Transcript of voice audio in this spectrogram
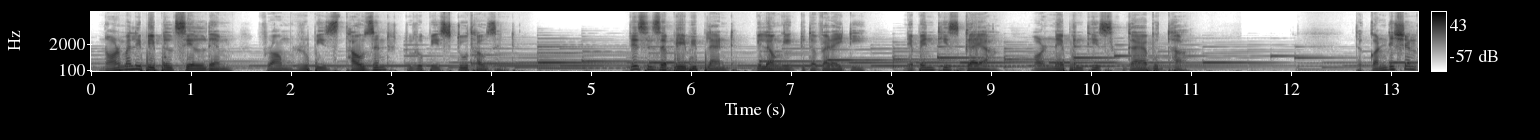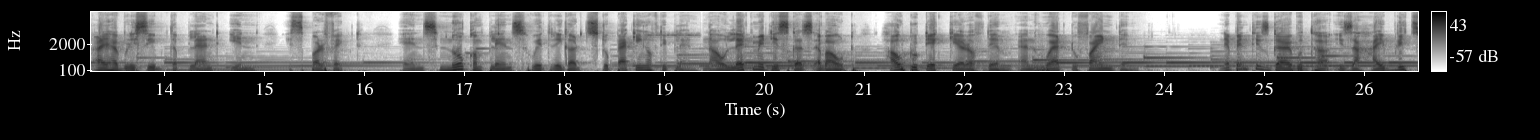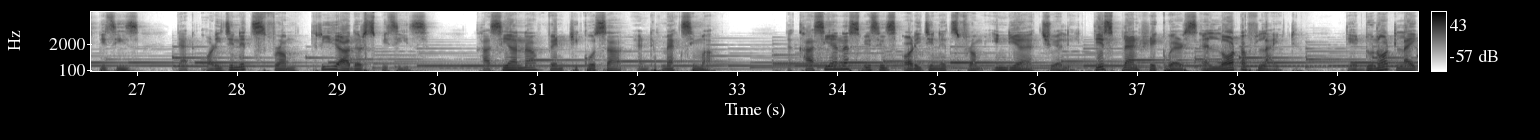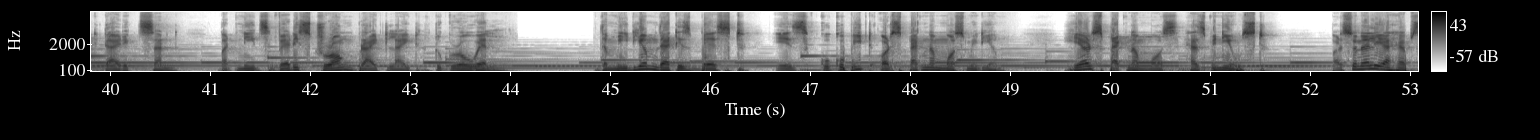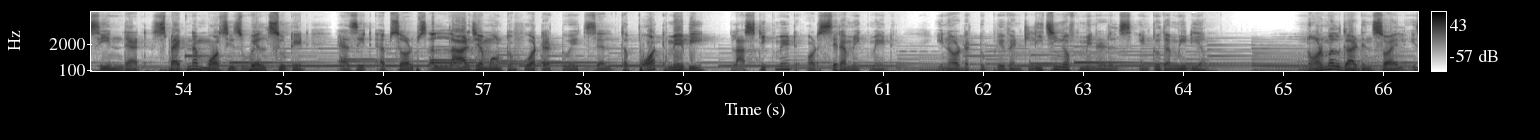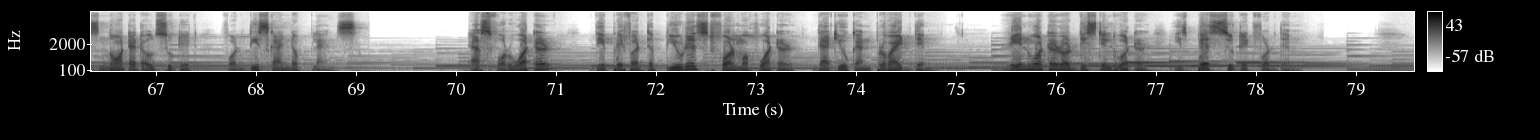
Normally people sell them from rupees 1000 to rupees 2000. This is a baby plant belonging to the variety Nepenthes Gaya or Nepenthes Gaya Buddha. The condition I have received the plant in is perfect, hence no complaints with regards to packing of the plant. Now let me discuss about how to take care of them and where to find them. Nepenthes Gaya Buddha is a hybrid species that originates from three other species Khasiana ventricosa and maxima. The Khasiana species originates from India actually. This plant requires a lot of light. They do not like direct sun but needs very strong bright light to grow well. The medium that is best is cocopeat or sphagnum moss medium. Here sphagnum moss has been used. Personally I have seen that sphagnum moss is well suited as it absorbs a large amount of water to itself. The pot may be plastic made or ceramic made in order to prevent leaching of minerals into the medium. Normal garden soil is not at all suited for this kind of plants. As for water, they prefer the purest form of water that you can provide them. Rainwater or distilled water is best suited for them.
